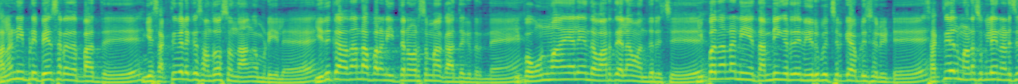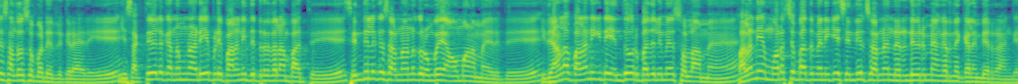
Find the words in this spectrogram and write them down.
பழனி இப்படி பேசுறத பார்த்து இங்க சக்திவேலுக்கு சந்தோஷம் தாங்க முடியல. இதுக்காக தான் பழனி இத்தனை வருஷமா காத்துக்கிட்டு இருந்தேன். இப்போ உன் வாயாலே இந்த வார்த்தை எல்லாம் வந்துருச்சு. இப்பதான்டா நீ தம்பிங்கிறதே நிரூபிச்சிருக்க அப்படி சொல்லிட்டு சக்திவேல் மனசுக்குள்ளே நினைச்சு சந்தோஷப்பட்டு இருக்கிறாரு. சக்திவேலு சக்திவேல் கண்ணு முன்னாடியே இப்படி பழனி திட்டுறதெல்லாம் பார்த்து செந்திலுக்கு சரணனுக்கு ரொம்ப அவமானமாயிருது. இதனால பழனி கிட்ட எந்த ஒரு பதிலுமே சொல்லாம பழனியை முறைச்சு பார்த்த மணிக்கே செந்தில் சரணன் ரெண்டு பேருமே அங்கிருந்து கிளம்பி கிளம்பிடுறாங்க.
